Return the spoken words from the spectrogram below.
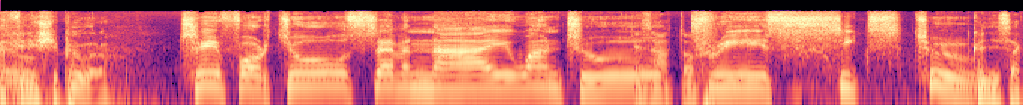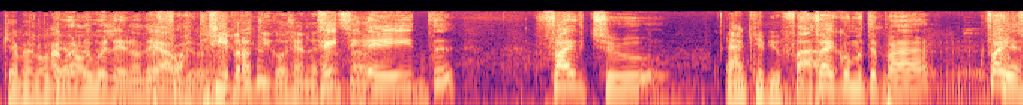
0 finisci più però. 3 4 2 7 9 1 2 Esatto. 3 6 2 Quindi sta chiamando Ma di quello, audio. quello è note audio. Infatti. Sì, però dico, cioè nel senso 88 5 2 è anche più facile. Fai come ti pare. Fai Chi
